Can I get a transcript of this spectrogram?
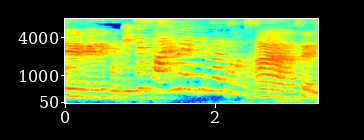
சரி வெரி குட் சரி.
